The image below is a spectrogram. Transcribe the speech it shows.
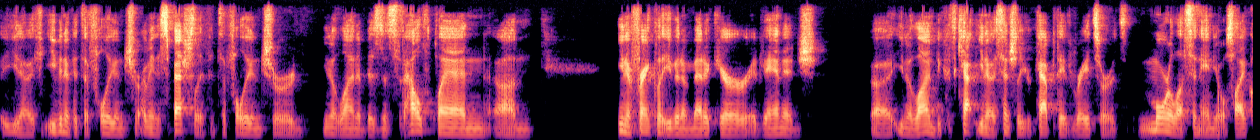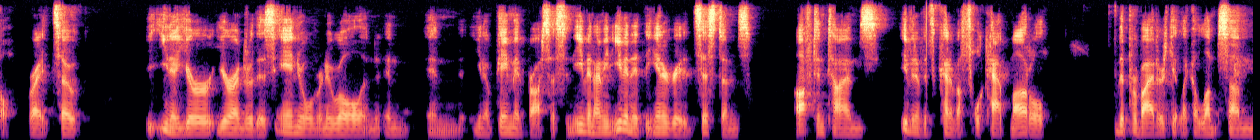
you know if, even if it's a fully insured, I mean, especially if it's a fully insured you know line of business, the health plan, um, you know, frankly, even a Medicare Advantage, uh, you know, line because cap, you know, essentially your capitated rates are it's more or less an annual cycle, right? So, you know, you're you're under this annual renewal and and and you know payment process, and even I mean, even at the integrated systems, oftentimes, even if it's kind of a full cap model, the providers get like a lump sum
